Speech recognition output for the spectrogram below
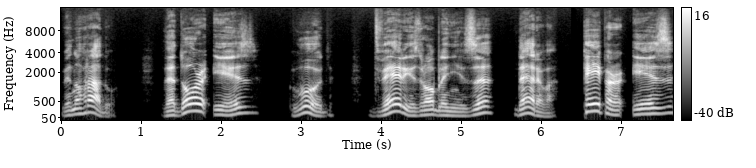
винограду. The door is wood. Двері зроблені з дерева. Paper is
